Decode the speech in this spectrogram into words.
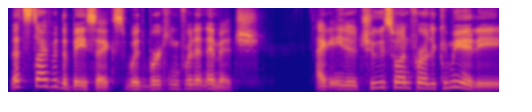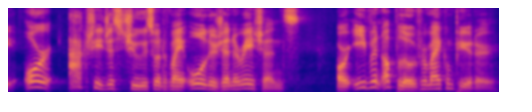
Let's start with the basics with working for an image. I can either choose one for the community or actually just choose one of my older generations or even upload from my computer.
